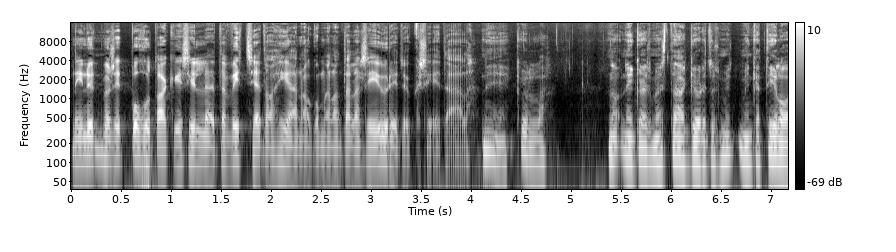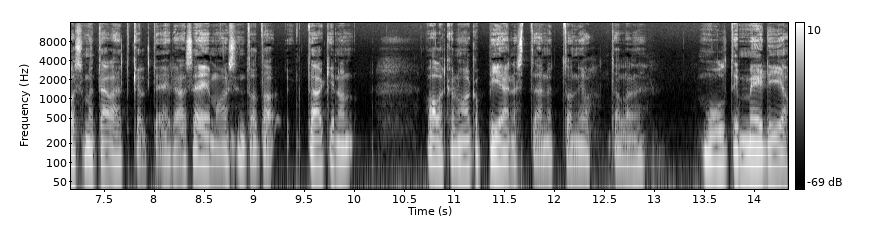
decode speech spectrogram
niin nyt me sitten puhutaankin silleen, että vitsi, että on hienoa, kun meillä on tällaisia yrityksiä täällä. Niin, kyllä. No niin kuin esimerkiksi tämäkin yritys, minkä tiloissa me tällä hetkellä tehdään Seimais, niin tota, tämäkin on alkanut aika pienestä ja nyt on jo tällainen multimedia,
